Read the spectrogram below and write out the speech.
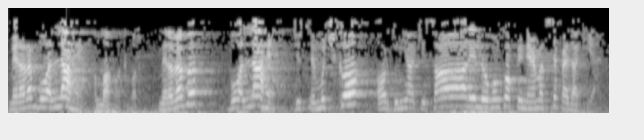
میرا رب وہ اللہ ہے۔ اللہ اکبر۔ میرا رب وہ اللہ ہے جس نے مجھ کو اور دنیا کے سارے لوگوں کو اپنی نعمت سے پیدا کیا ہے۔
